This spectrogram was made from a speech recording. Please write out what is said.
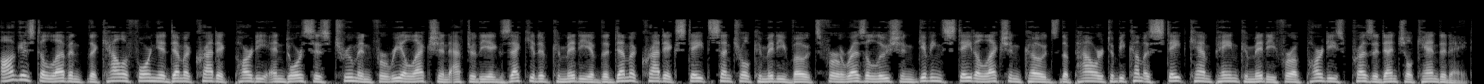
August 11 – The California Democratic Party endorses Truman for re-election after the Executive Committee of the Democratic State Central Committee votes for a resolution giving state election codes the power to become a state campaign committee for a party's presidential candidate.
